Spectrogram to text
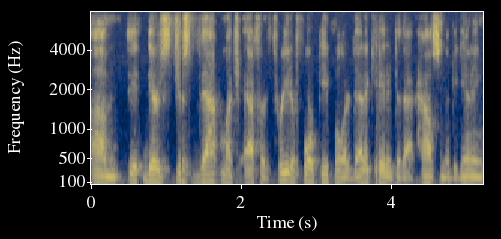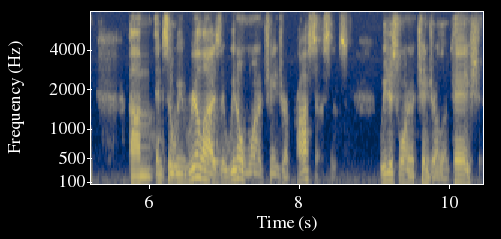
Um, it, there's just that much effort. Three to four people are dedicated to that house in the beginning. Um, and so we realized that we don't want to change our processes. We just want to change our location.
